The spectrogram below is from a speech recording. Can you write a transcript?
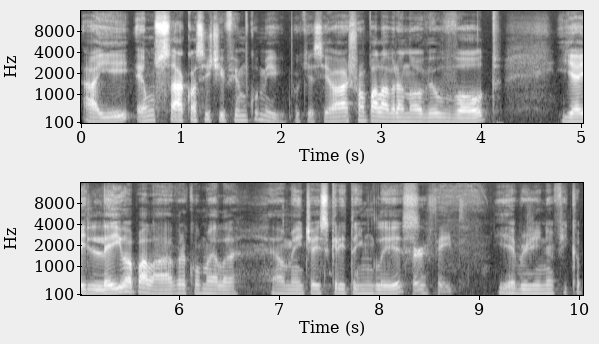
Aí é um saco assistir filme comigo. Porque se eu acho uma palavra nova, eu volto. E aí leio a palavra como ela realmente é escrita em inglês. Perfeito. E a Virginia fica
